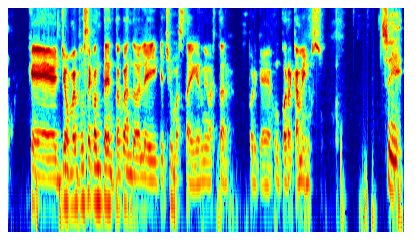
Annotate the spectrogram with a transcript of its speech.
que yo me puse contento cuando leí que Schumasteiger no iba a estar, porque es un correcaminos. Sí,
